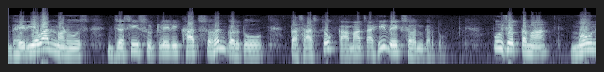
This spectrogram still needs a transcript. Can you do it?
धैर्यवान माणूस जशी सुटलेली खात सहन करतो तसाच तो कामाचाही वेग सहन करतो. पुरुषोत्तमा मौन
